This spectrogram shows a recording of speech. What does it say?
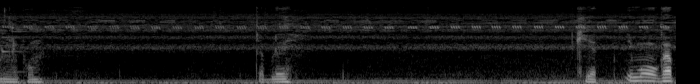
นี่ผม จับเลย เขียดอิโมครับ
